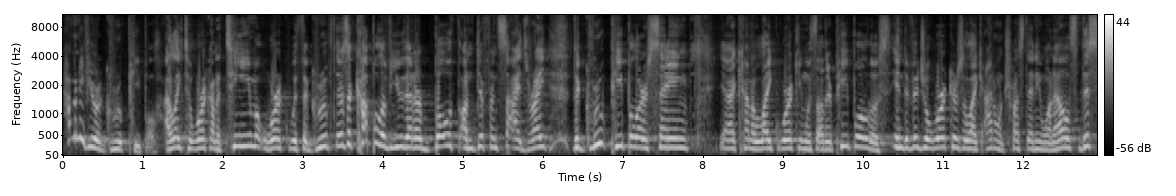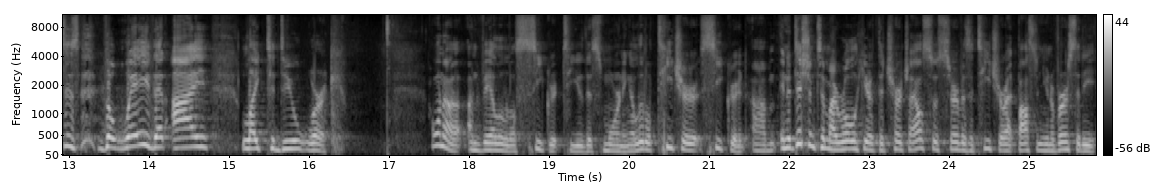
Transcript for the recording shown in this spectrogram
How many of you are group people? I like to work on a team, work with a group. There's a couple of you that are both on different sides, right? The group people are saying, Yeah, I kind of like working with other people. Those individual workers are like, I don't trust anyone else. This is the way that I like to do work. I want to unveil a little secret to you this morning, a little teacher secret. Um, in addition to my role here at the church, I also serve as a teacher at Boston University.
